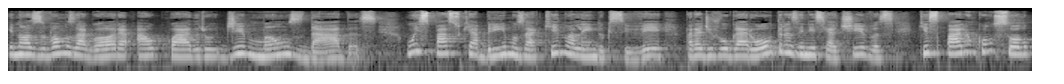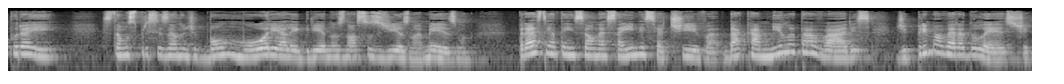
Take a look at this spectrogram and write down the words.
E nós vamos agora ao quadro de Mãos Dadas, um espaço que abrimos aqui no Além do que se vê para divulgar outras iniciativas que espalham consolo por aí. Estamos precisando de bom humor e alegria nos nossos dias, não é mesmo? Prestem atenção nessa iniciativa da Camila Tavares, de Primavera do Leste,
